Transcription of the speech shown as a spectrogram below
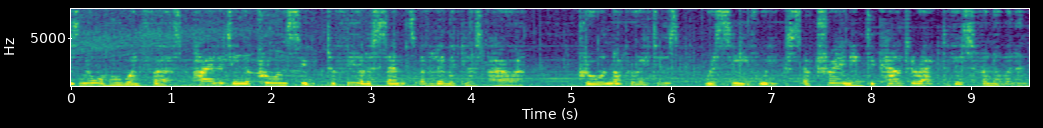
Is normal when first piloting a prawn suit to feel a sense of limitless power. Prawn operators receive weeks of training to counteract this phenomenon.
